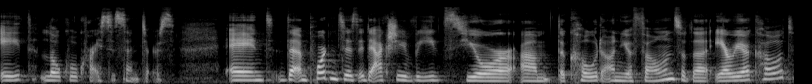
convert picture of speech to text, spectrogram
eight local crisis centers. And the importance is it actually reads your um, the code on your phone, so the area code.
